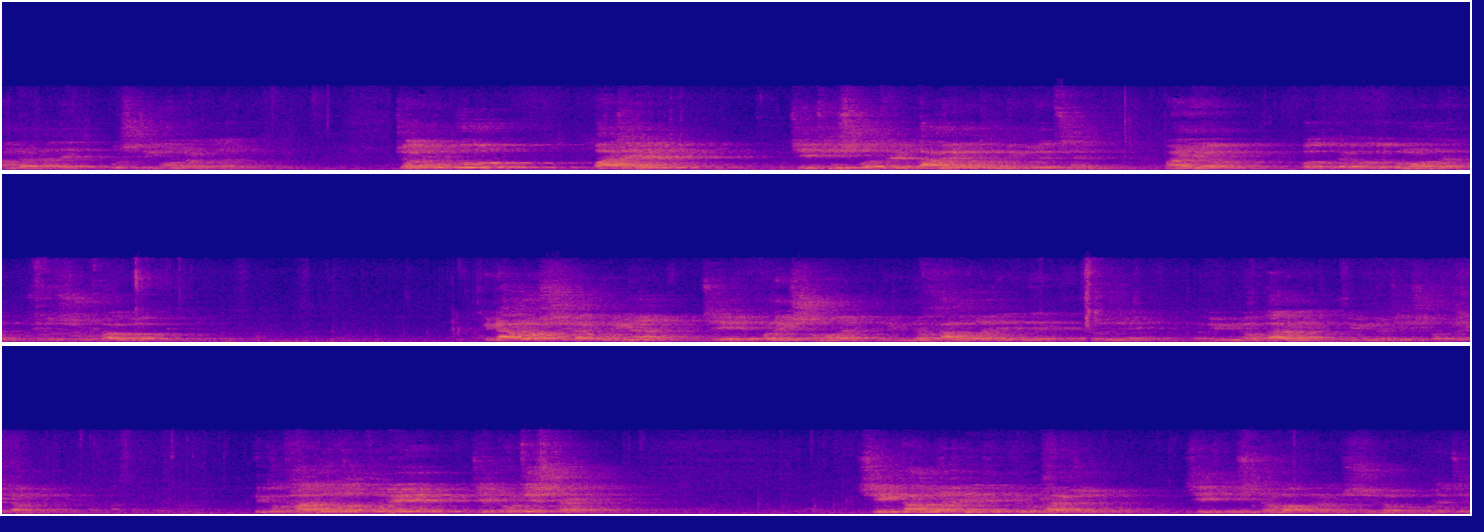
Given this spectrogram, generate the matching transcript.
আমরা তাদের আমরা প্রদান যতটুকু বাজারের যে জিনিসপত্রের দামের কথা উনি বলেছেন, মাননীয় পদক মহোদয়, সদস্য এটা আমরা অস্বীকার করি না যে অনেক সময় বিভিন্ন কালোবাজারিদের জন্য বিভিন্ন কারণে বিভিন্ন জিনিসপত্রের দাম কিন্তু খাদ্য দপ্তরের যে প্রচেষ্টা, সেই কালোবাজারিদেরকে রোখার জন্য সেই জিনিসটাও আপনারা নিশ্চয়ই লক্ষ্য করেছেন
